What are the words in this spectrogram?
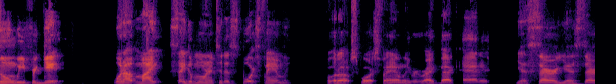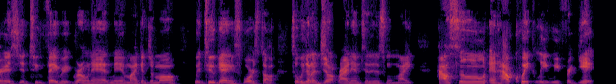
soon we forget. What up, Mike? Say good morning to the sports family. What up, sports family? We're right back at it. Yes, sir. Yes, sir. It's your two favorite grown ass men, Mike and Jamal, with two game sports talk. So we're gonna jump right into this one, Mike. How soon and how quickly we forget.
